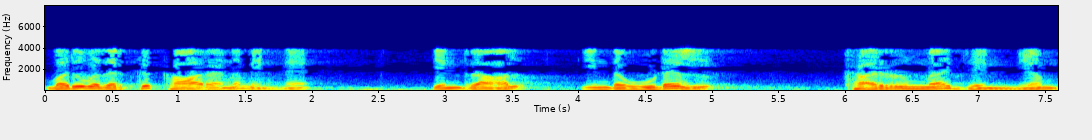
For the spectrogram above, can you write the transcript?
வருவதற்கு காரணம் என்ன? என்றால் இந்த உடல் கர்மஜன்யம்.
